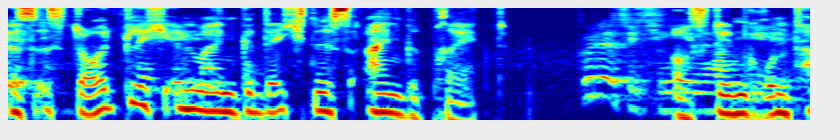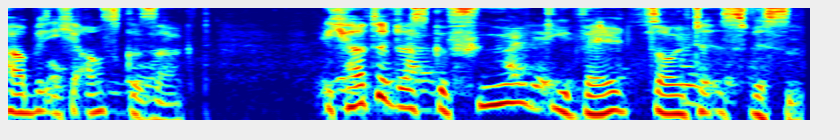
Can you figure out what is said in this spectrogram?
Es ist deutlich in mein Gedächtnis eingeprägt. Aus dem Grund habe ich ausgesagt. Ich hatte das Gefühl, die Welt sollte es wissen.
